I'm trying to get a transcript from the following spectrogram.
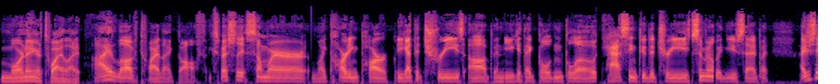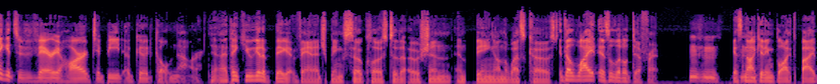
Morning or twilight? I love twilight golf, especially somewhere like Harding Park. You got the trees up and you get that golden glow casting through the trees, similar to what you said, but I just think it's very hard to beat a good golden hour. Yeah, I think you get a big advantage being so close to the ocean and being on the West Coast. The light is a little different. Mm-hmm. It's mm-hmm. not getting blocked by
